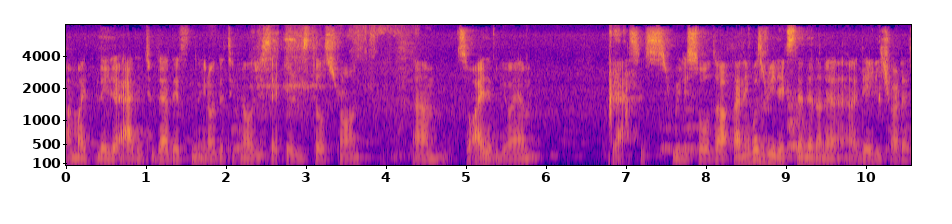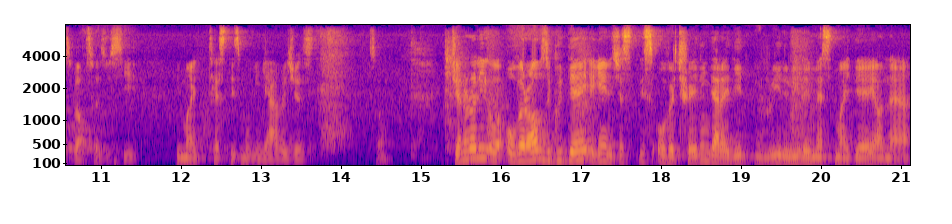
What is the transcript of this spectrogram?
I might later add into that. You know, the technology sector is still strong. Um, so IWM, yes, it's really sold off. And it was really extended on a, a daily chart as well. So as you see, we might test these moving averages. So generally overall it was a good day. Again it's just this over trading that I did really really messed my day on uh,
